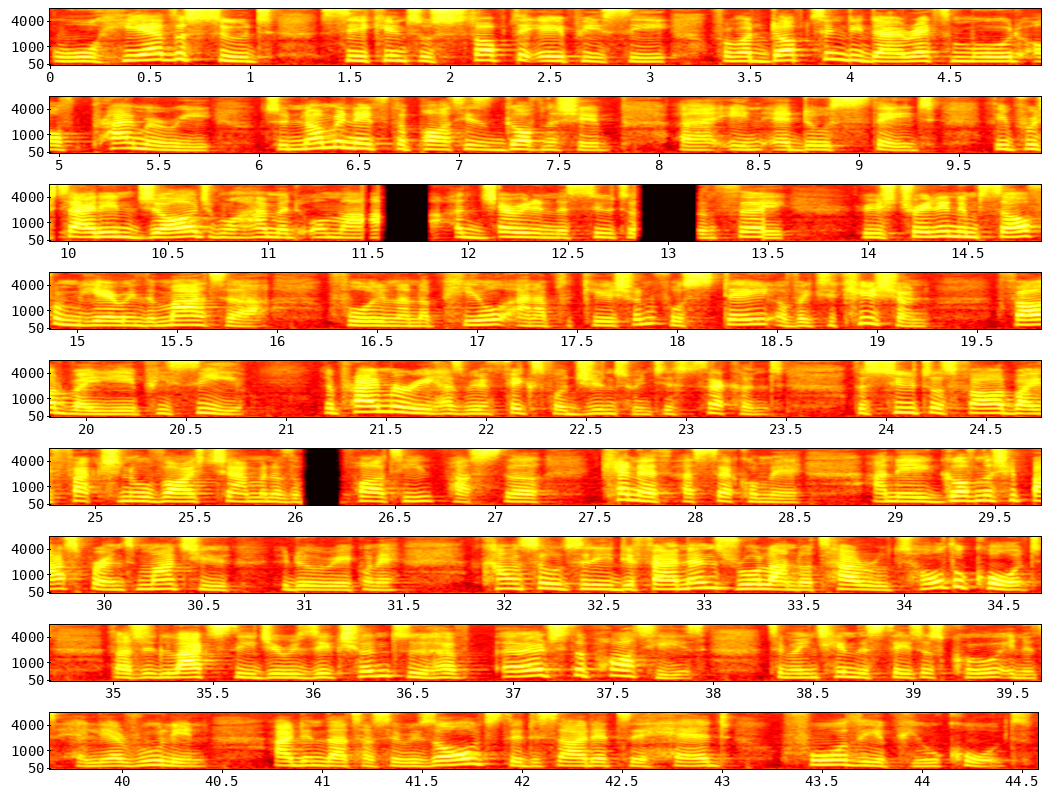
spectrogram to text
will hear the suit seeking to stop the APC from adopting the direct mode of primary to nominate the party's governorship uh, in Edo State. The presiding judge, Mohammed Omar, adjourned in the suit on Thursday, restraining himself from hearing the matter following an appeal and application for stay of execution filed by the APC. The primary has been fixed for June 22nd. The suit was filed by factional vice chairman of the party, Pastor Kenneth Asekome, and a governorship aspirant, Matthew Iduoriyekemwen. Counsel to the defendants, Roland Otaru, told the court that it lacks the jurisdiction to have urged the parties to maintain the status quo in its earlier ruling, adding that as a result, they decided to head for the appeal court.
